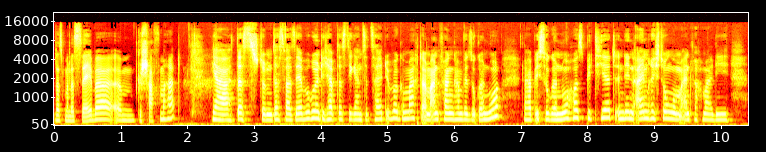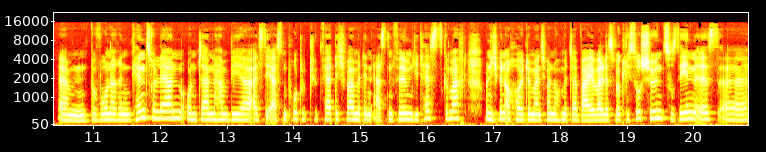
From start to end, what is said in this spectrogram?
dass man das selber ähm, geschaffen hat. Ja, das stimmt. Das war sehr berührend. Ich habe das die ganze Zeit über gemacht. Am Anfang haben wir sogar nur, da habe ich sogar nur hospitiert in den Einrichtungen, um einfach mal die ähm, Bewohnerinnen kennenzulernen. Und dann haben wir, als die ersten Prototyp fertig war, mit den ersten Filmen die Tests gemacht. Und ich bin auch heute manchmal noch mit dabei, weil das wirklich so schön zu sehen ist, äh,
